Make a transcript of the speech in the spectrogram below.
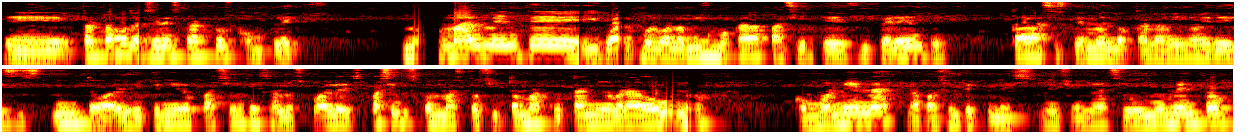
eh, tratamos de hacer extractos completos. Normalmente, igual vuelvo a lo mismo, cada paciente es diferente, cada sistema endocannabinoide es distinto. He tenido pacientes a los cuales, pacientes con mastocitoma cutáneo grado 1, como Nena, la paciente que les mencioné hace un momento,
